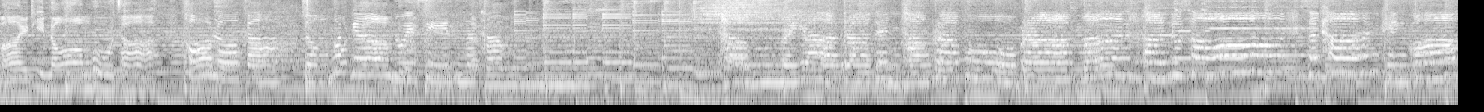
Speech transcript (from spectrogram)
หมายที่น้อมบูชา ขอโลกา จงงดงามด้วยศีลธรรม ธรรมยาตราเส้นทางพระผู้ปราบมารอนุสรณ์สถานแห่งความ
